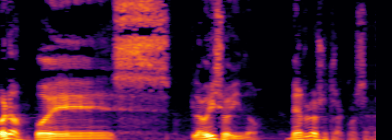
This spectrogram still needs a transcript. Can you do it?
Bueno, pues lo habéis oído. Verlo es otra cosa.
